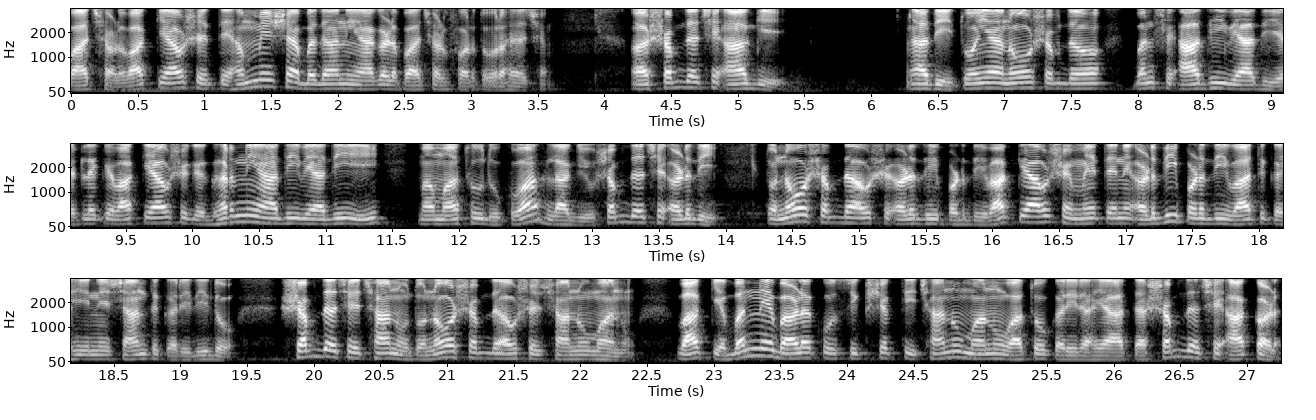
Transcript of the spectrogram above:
પાછળ. વાક્ય આવશે તે હંમેશા બધાની આગળ પાછળ ફરતો રહે છે. શબ્દ છે આગી આધિ. તો અહીંયા નવો શબ્દ બનશે આધિ વ્યાધિ. એટલે કે વાક્ય આવશે કે ઘરની આધિ વ્યાધિમાં માથું દુખવા લાગ્યું. શબ્દ છે અડધી. તો નવો શબ્દ આવશે, અડધી પડધી વાક્ય આવશે. મેં તેને અડધી પડધી વાત કહીને શાંત કરી દીધો. શબ્દ છે છાનું, તો નવો શબ્દ આવશે છાનું માનું. વાક્ય બંને બાળકો શિક્ષકથી છાનું માનું વાતો કરી રહ્યા હતા. શબ્દ છે આકળ,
